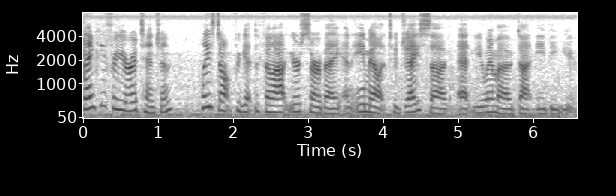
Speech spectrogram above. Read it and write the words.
Thank you for your attention. Please don't forget to fill out your survey and email it to jsug at umo.edu.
